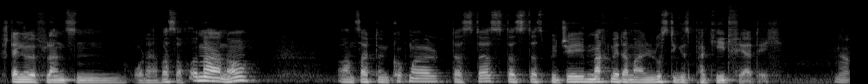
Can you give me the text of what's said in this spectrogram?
Stängelpflanzen oder was auch immer, ne? Und sagt dann, guck mal, das, das, das, das Budget, mach mir da mal ein lustiges Paket fertig. Ja.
